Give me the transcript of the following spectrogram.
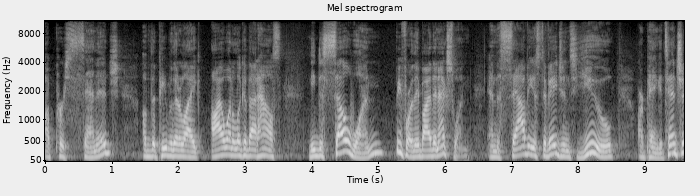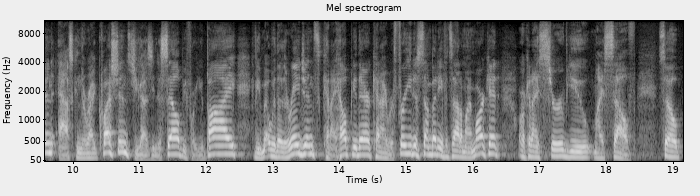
a percentage of the people that are like, I want to look at that house, need to sell one before they buy the next one. And the savviest of agents, you are paying attention, asking the right questions. Do you guys need to sell before you buy? Have you met with other agents? Can I help you there? Can I refer you to somebody if it's out of my market? Or can I serve you myself? So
